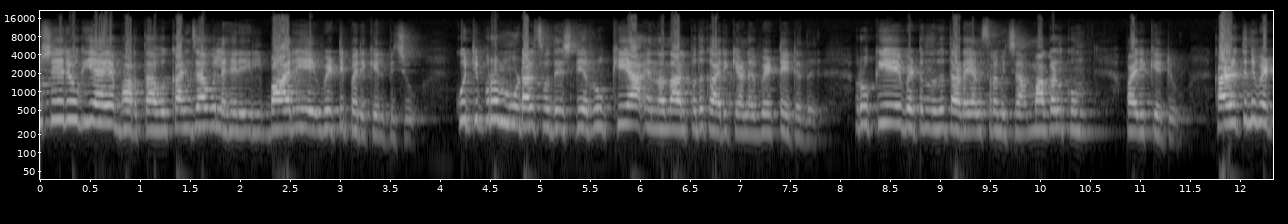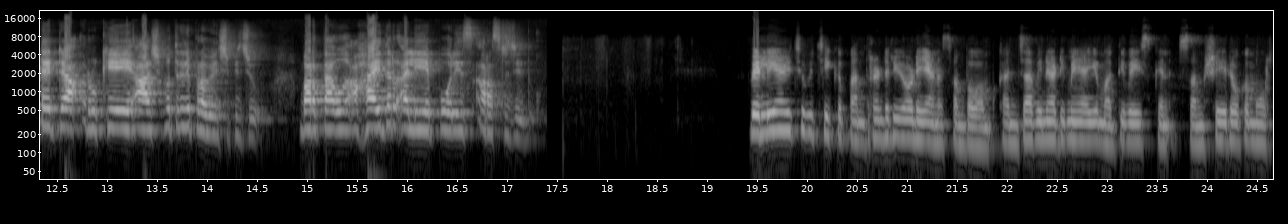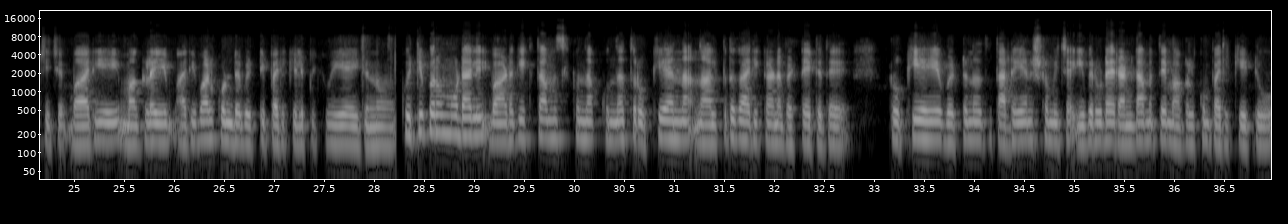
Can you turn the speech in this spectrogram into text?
സംശയരോഗിയായ ഭർത്താവ് കഞ്ചാവ് ലഹരിയിൽ ഭാര്യയെ വെട്ടിപ്പരിക്കേൽപ്പിച്ചു. കുറ്റിപ്പുറം മൂടാൽ സ്വദേശിനി റുഖിയ എന്ന നാൽപ്പതുകാരിക്കാണ് വെട്ടേറ്റത്. റുക്കിയയെ വെട്ടുന്നത് തടയാൻ ശ്രമിച്ച മകൾക്കും പരിക്കേറ്റു. കഴുത്തിന് വെട്ടേറ്റ റുക്കിയയെ ആശുപത്രിയിൽ പ്രവേശിപ്പിച്ചു. ഭർത്താവ് ഹൈദർ അലിയെ പോലീസ് അറസ്റ്റ് ചെയ്തു. വെള്ളിയാഴ്ച ഉച്ചയ്ക്ക് പന്ത്രണ്ടരയോടെയാണ് സംഭവം. കഞ്ചാവിന് അടിമയായ മധ്യവയസ്കൻ സംശയരോഗം മൂർച്ഛിച്ച് ഭാര്യയെയും മകളെയും അരിവാൾ കൊണ്ട് വെട്ടി പരിക്കേൽപ്പിക്കുകയായിരുന്നു കുറ്റിപ്പുറം മൂടാലിൽ വാടകയ്ക്ക് താമസിക്കുന്ന കുന്നത്ത് റുക്കിയ എന്ന നാൽപ്പതുകാരിക്കാണ് വെട്ടേറ്റത്. റുക്കിയയെ വെട്ടുന്നത് തടയാൻ ശ്രമിച്ച ഇവരുടെ രണ്ടാമത്തെ മകൾക്കും പരിക്കേറ്റു.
